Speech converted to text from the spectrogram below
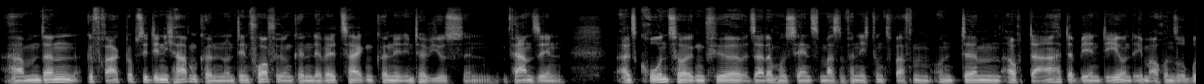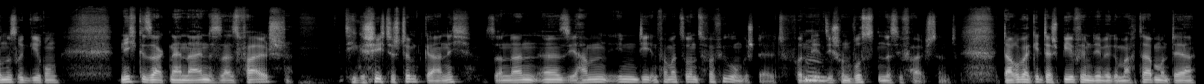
haben dann gefragt, ob sie den nicht haben können und den vorführen können, der Welt zeigen können in Interviews, in, im Fernsehen, als Kronzeugen für Saddam Husseins Massenvernichtungswaffen. Und ähm, auch da hat der BND und eben auch unsere Bundesregierung nicht gesagt, nein, nein, das ist alles falsch die Geschichte stimmt gar nicht, sondern äh, sie haben ihnen die Informationen zur Verfügung gestellt, von denen hm. sie schon wussten, dass sie falsch sind. Darüber geht der Spielfilm, den wir gemacht haben und der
